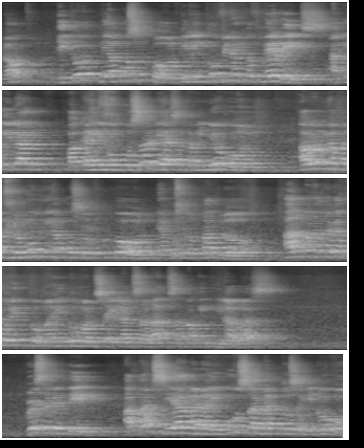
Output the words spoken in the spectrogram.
no Ikot ni Apostle Paul, kining covenant of marriage, ang ilang pagkahimong usa diha sa kaminyoon, aron nga padlumon ni Apostol Paul, ni Apostol Pablo, ang mga taga-Korinto mahitungod sa ilang sala sa pakighilawas. Verse 17, apan siya nga nahiusa ngadto sa Ginoo,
